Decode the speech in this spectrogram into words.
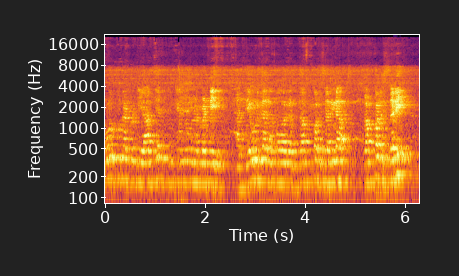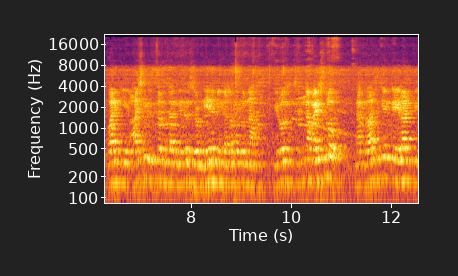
కోరుకున్నటువంటి ఆధ్యాత్మిక ఉన్నటువంటి ఆ దేవుడిగా నమ్మవారు తప్పనిసరిగా తప్పనిసరి వారికి ఆశీర్వదిస్తారు దాని నిదర్శనం. నేనే మీకు వెళ్ళబోతున్నా ఈరోజు చిన్న వయసులో నాకు రాజకీయంగా ఎలాంటి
